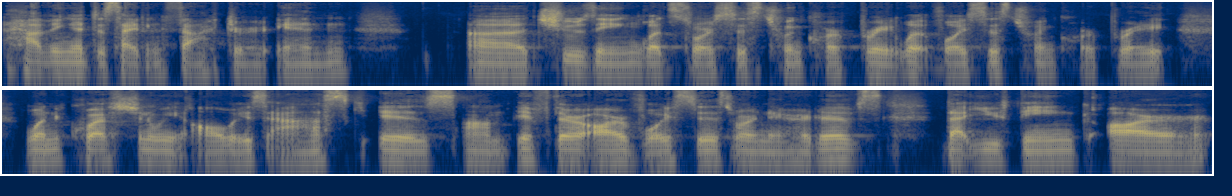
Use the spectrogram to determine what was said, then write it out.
having a deciding factor in uh, choosing what sources to incorporate, what voices to incorporate. One question we always ask is um, if there are voices or narratives that you think are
